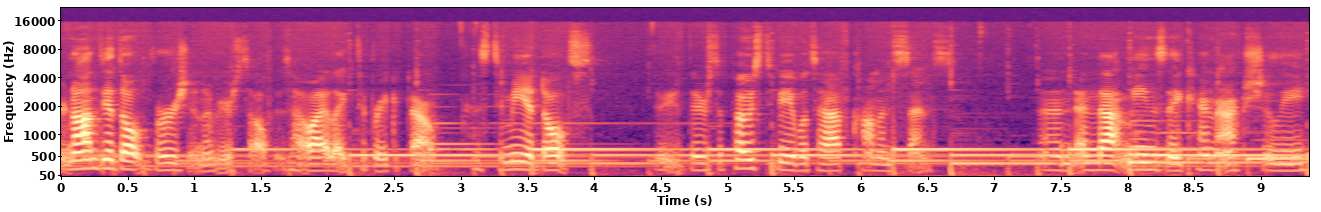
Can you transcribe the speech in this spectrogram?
you're not the adult version of yourself, is how I like to break it down. Because to me, adults, they're, supposed to be able to have common sense. And, and that means they can actually,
